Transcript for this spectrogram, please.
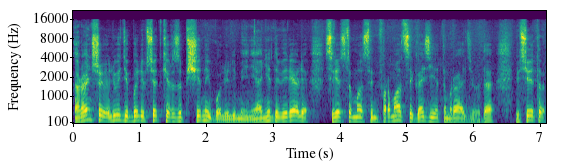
Раньше люди были все-таки разобщены более или менее. Они доверяли средствам массовой информации, газетам, радио. Да? И все это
